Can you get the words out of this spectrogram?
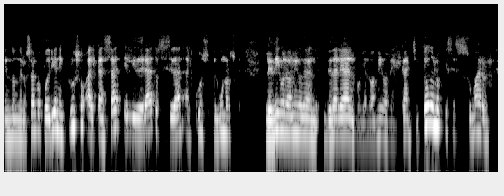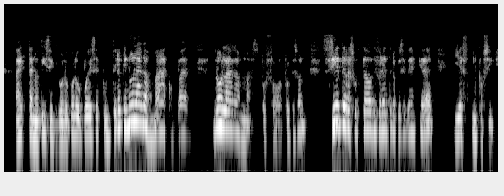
en donde los salvos podrían incluso alcanzar el liderato si se dan algunos, resultados. Les digo a los amigos de, Dale Albo y a los amigos de Encanche y todos los que se sumaron a esta noticia que Colo Colo puede ser puntero, que no la hagan más, compadre. No la hagan más, por favor, porque son siete resultados diferentes los que se tienen que dar y es imposible.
